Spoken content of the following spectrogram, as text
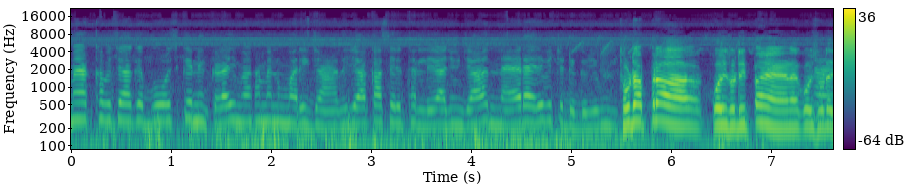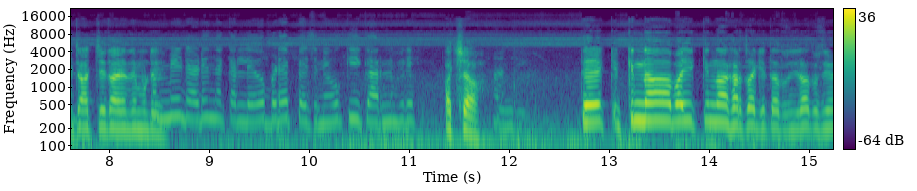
ਮੈਂ ਅੱਖ ਬਚਾ ਕੇ ਬੋਝ ਕੇ ਨਿਕਲਿਆ ਜੀ ਮੈਂ ਕਿਹਾ ਮੈਨੂੰ ਮਰੀ ਜਾਣ ਦੇ ਜਾ ਕਾਸੇ ਦੇ ਥੱਲੇ ਆ ਜੂ ਜਾ ਨਹਿਰ ਆ ਇਹਦੇ ਵਿੱਚ ਡਿੱਗ ਜੂਗੀ ਤੁਹਾਡਾ ਭਰਾ ਕੋਈ ਤੁਹਾਡੀ ਭੈਣ ਕੋਈ ਤੁਹਾਡੇ ਚਾਚੇ ਤਾਏ ਦੇ ਮੁੰਡੇ? ਮੰਮੀ ਡੈਡੀ ਨੇ ਇਕੱਲੇ ਉਹ ਬੜੇ ਪਿੱਛ ਨੇ ਉਹ ਕੀ ਕਰਨ ਵੀਰੇ? ਅੱਛਾ। ਹਾਂਜੀ। ਤੇ ਕਿ- ਕਿੰਨਾ ਬਾਈ ਕਿੰਨਾ ਖਰਚਾ ਕੀਤਾ ਤੁਸੀਂ? ਜਿਹੜਾ ਤੁਸੀਂ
